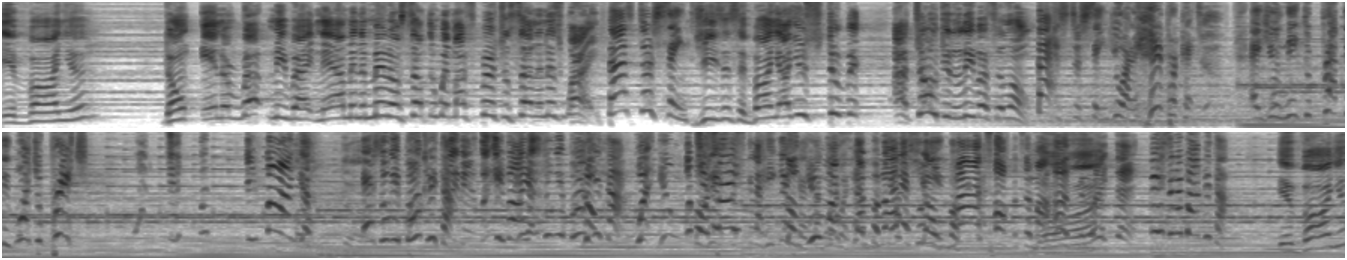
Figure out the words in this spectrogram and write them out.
Ivania, don't interrupt me right now. I'm in the middle of something with my spiritual son and his wife. Pastor Saint. Jesus, Ivania, are you stupid? I told you to leave us alone. Pastor Saint, you are a hypocrite. And you need to practice what you preach. What? What? Ivania! Es un hipócrita. Ivania, Es un hipócrita. Look, what you, what Por you eso say? es que las iglesias Look, you must pueden- have porque él es lost your mind talking to my Lord. husband like that. Es un hipócrita. Ivania,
